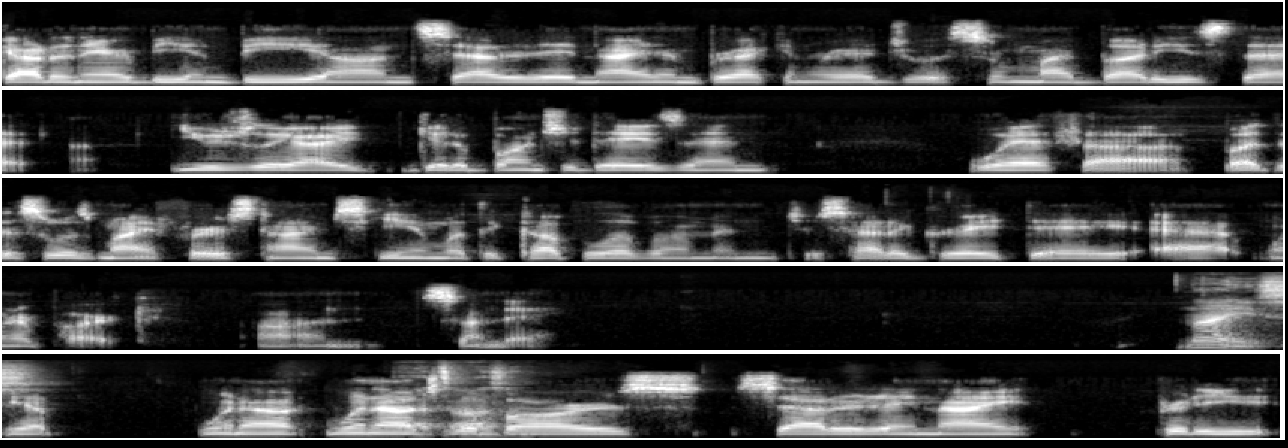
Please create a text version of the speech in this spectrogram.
got an Airbnb on Saturday night in Breckenridge with some of my buddies that usually I get a bunch of days in with, uh, but this was my first time skiing with a couple of them, and just had a great day at Winter Park on Sunday. Nice. Yep. Went out went out That's to the awesome. bars Saturday night. Pretty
